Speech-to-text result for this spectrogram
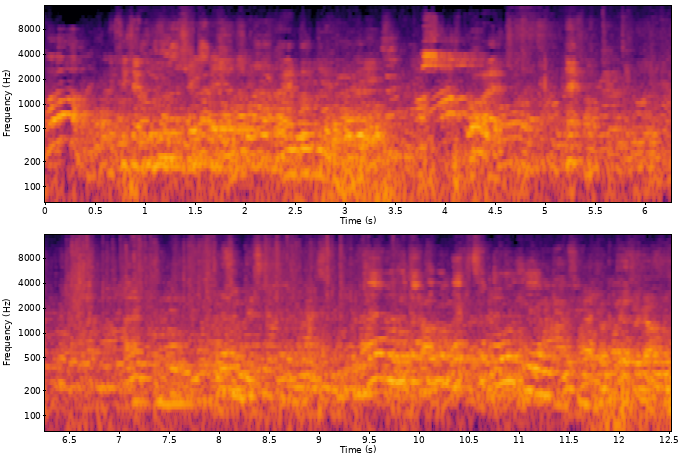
어! Položil.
